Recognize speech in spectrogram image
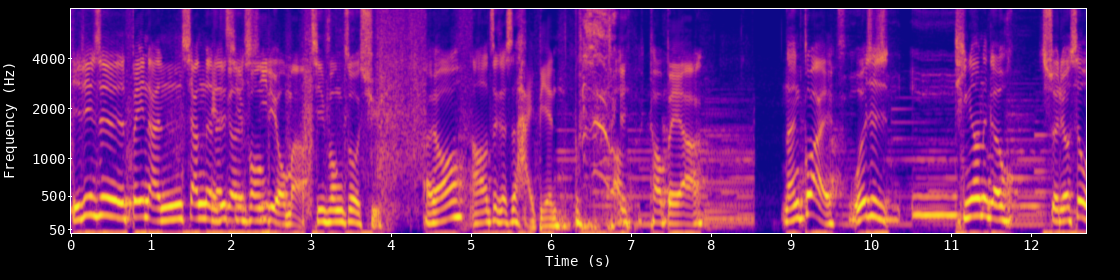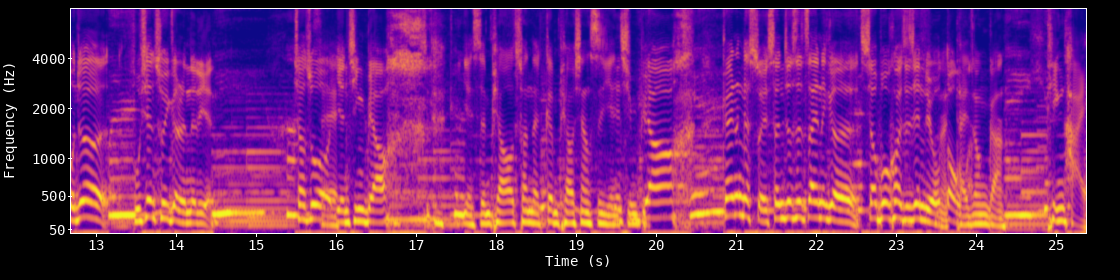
一定是卑南乡的那个溪流嘛？清风作曲。哎呦，然后这个是海边，不是、哦、靠背啊！难怪我一直听到那个水流声，我就浮现出一个人的脸。叫做严清标，眼神飘，穿的更飘，像是颜清标。刚才那个水声就是在那个消波块之间流动。台中港，听海，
